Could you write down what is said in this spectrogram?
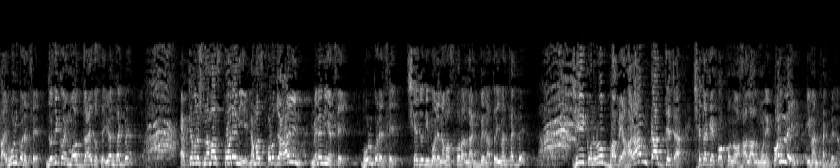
খায়, ভুল করেছে। যদি কয় মদ জায়েজ আছে ইমান থাকবে? একটা মানুষ নামাজ পড়েনি নামাজ ফরজ আইন মেনে নিয়েছে, ভুল করেছে। সে যদি বলে নামাজ পড়া লাগবে না, তার ইমান থাকবে? ঠিক অনুরূপ ভাবে হারাম কাজ যেটা, সেটাকে কখনো হালাল মনে করলেই ইমান থাকবে না।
